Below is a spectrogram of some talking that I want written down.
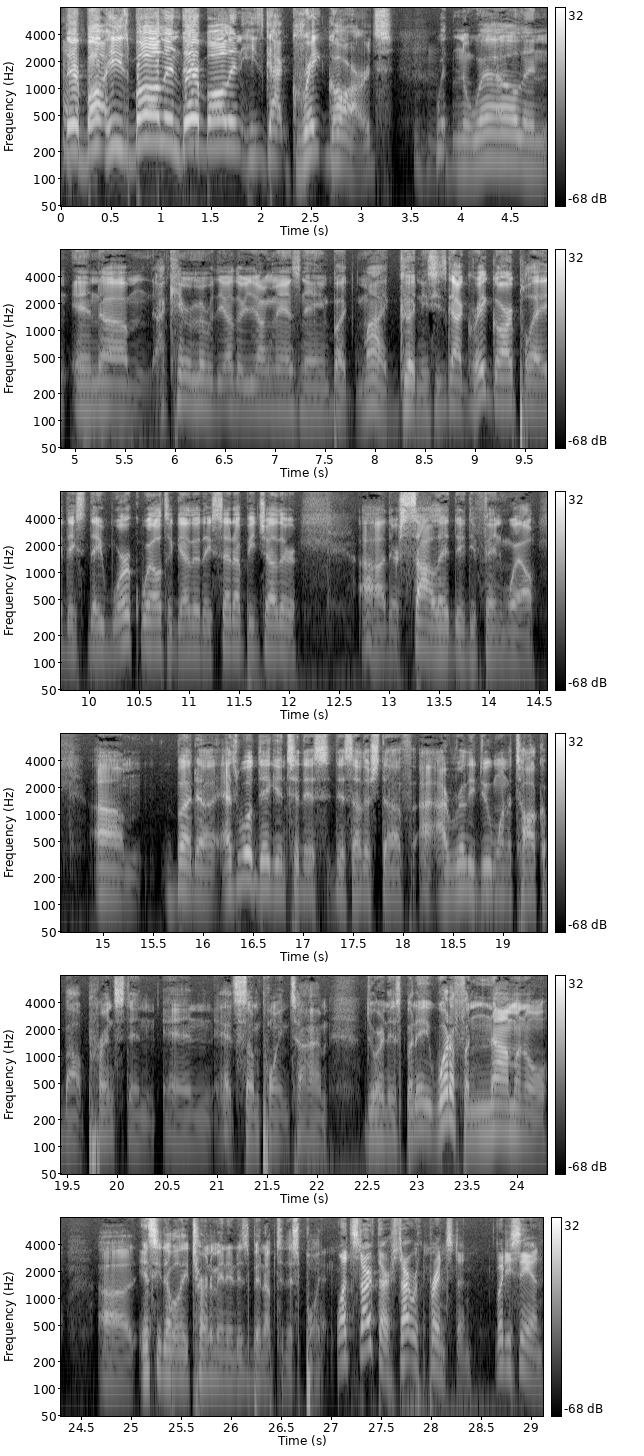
they're ball, he's balling, they're balling. He's got great guards with Nowell and and um, I can't remember the other young man's name, but my goodness, he's got great guard play. They they work well together. They set up each other. Uh, they're solid. They defend well. Um, but uh, as we'll dig into this this other stuff, I, I really do want to talk about Princeton and at some point in time during this. But hey, what a phenomenal uh, NCAA tournament it has been up to this point. Let's start there. Start with Princeton. What are you seeing?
